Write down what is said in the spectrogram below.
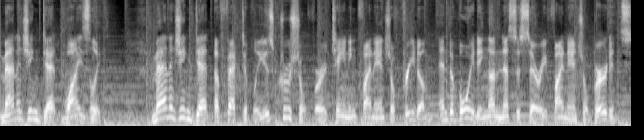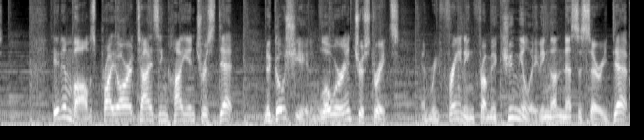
Managing debt wisely. Managing debt effectively is crucial for attaining financial freedom and avoiding unnecessary financial burdens. It involves prioritizing high interest debt, negotiating lower interest rates, and refraining from accumulating unnecessary debt.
